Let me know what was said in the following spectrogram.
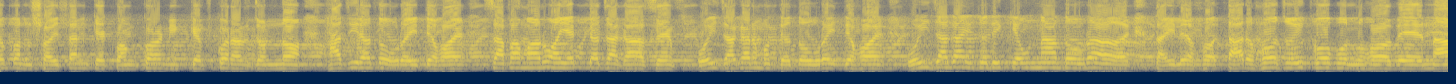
যখন শয়তানকে কঙ্কর নিক্ষেপ করার জন্য হাজিরা দৌড়াইতে হয়, চাপা মারুয়া একটা জায়গা আছে, ওই জায়গার মধ্যে দৌড়াইতে হয়। ওই জায়গায় যদি কেউ না দৌড়ায়, তাইলে তার হজই কবুল হবে না।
